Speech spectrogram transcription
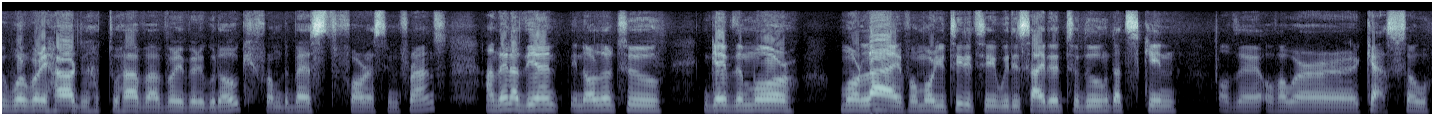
we worked very hard to have a very, very good oak from the best forest in France. And then at the end, in order to give them more, more life or more utility, we decided to do that skin of, the, of our cask. So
